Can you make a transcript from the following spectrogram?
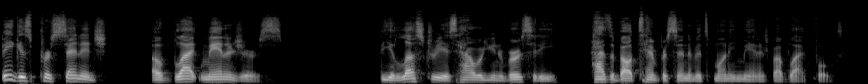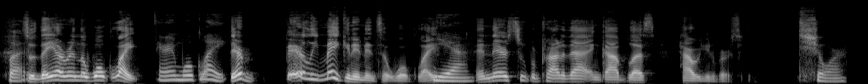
biggest percentage of black managers the illustrious Howard University has about 10% of its money managed by black folks. But So they are in the woke light. they're in woke light. They're barely making it into woke light. Yeah, And they're super proud of that. And God bless Howard University. sure.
